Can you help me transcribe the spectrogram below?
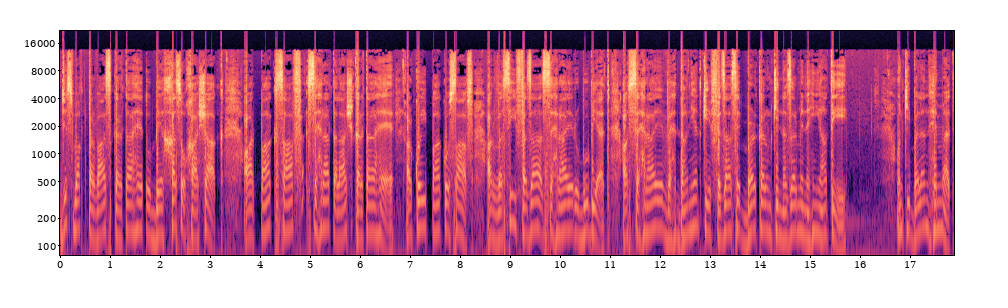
جس وقت پرواز کرتا ہے تو بے خس و خاشاک اور پاک صاف صحرا تلاش کرتا ہے اور کوئی پاک و صاف اور وسیع فضا صحرائے ربوبیت اور صحرائے وحدانیت کی فضا سے بڑھ کر ان کی نظر میں نہیں آتی۔ ان کی بلند ہمت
